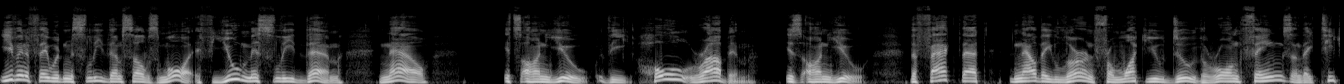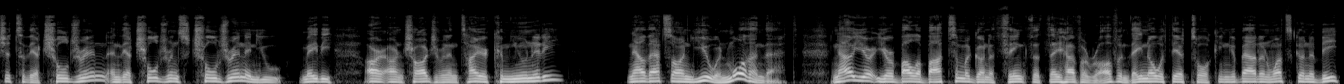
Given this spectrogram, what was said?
even if they would mislead themselves more, if you mislead them, now it's on you. The whole Rabbim is on you. The fact that now they learn from what you do the wrong things and they teach it to their children and their children's children, and you maybe are, are in charge of an entire community, now that's on you. And more than that, now your, your Balabatim are going to think that they have a Rav and they know what they're talking about and what's going to be.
